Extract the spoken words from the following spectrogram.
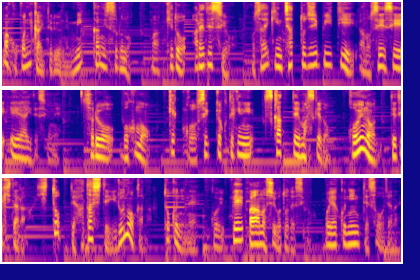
まあここに書いてるように3日にするの。まあけどあれですよ。最近チャット GPT あの生成 AI ですよね。それを僕も結構積極的に使ってますけどこういうの出てきたら人って果たしているのかな？特にねこういうペーパーの仕事ですよ。お役人ってそうじゃない。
